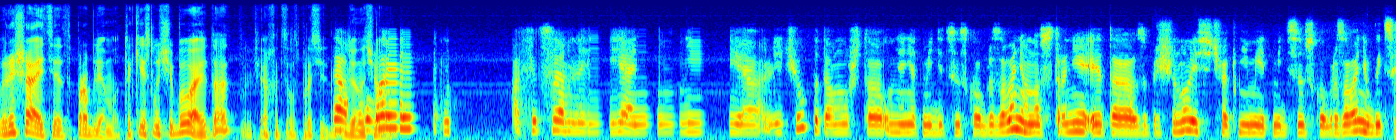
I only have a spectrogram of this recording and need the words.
решаете эту проблему? Такие случаи бывают, да? Я хотел спросить да, для начала. Бывает. Официально я не лечу, потому что у меня нет медицинского образования. У нас в стране это запрещено, если человек не имеет медицинского образования, быть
